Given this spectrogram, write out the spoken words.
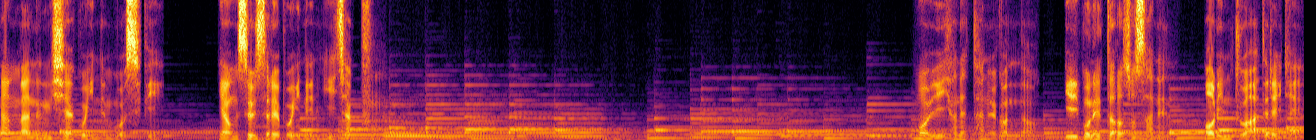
앞만 응시하고 있는 모습이 영 쓸쓸해 보이는 이 작품. 멀리 현해탄을 건너 일본에 떨어져 사는 어린 두 아들에게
